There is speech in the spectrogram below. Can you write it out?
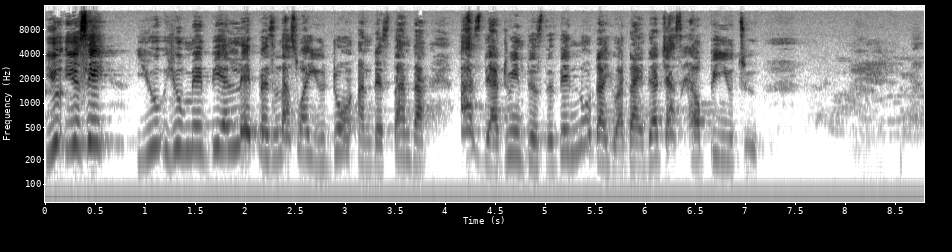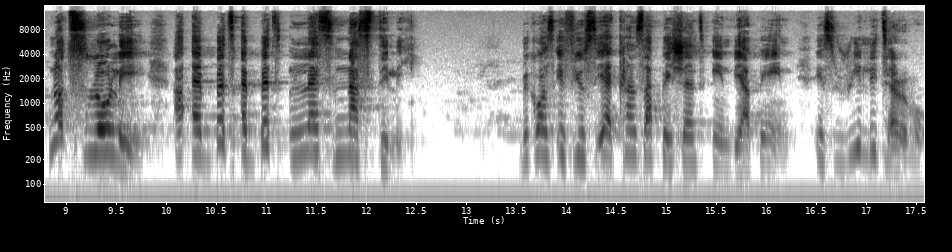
you you see you you may be a layperson. That's why you don't understand that as they are doing this, they know that you are dying. They're just helping you to not slowly, a, a bit a bit less nastily. Because if you see a cancer patient in their pain, it's really terrible.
